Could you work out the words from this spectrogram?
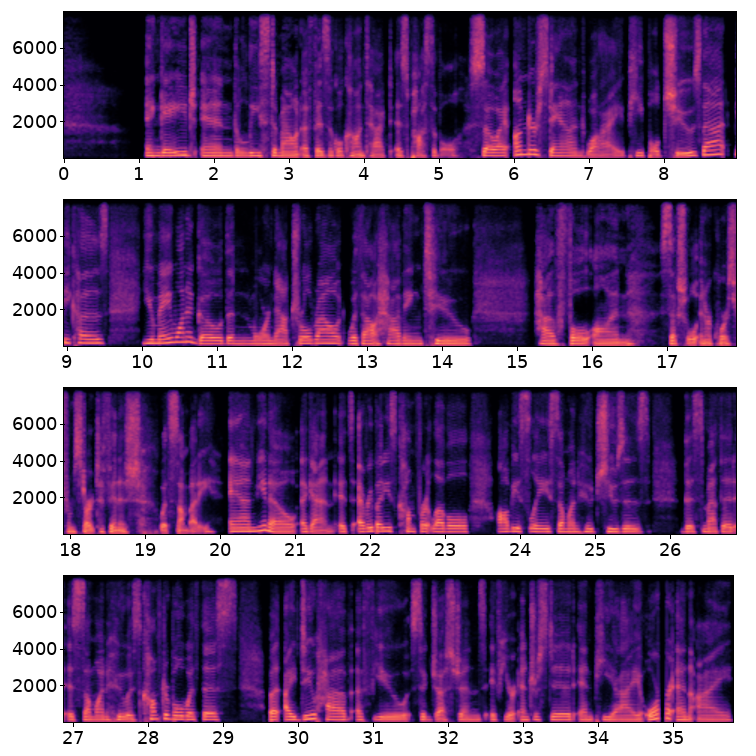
engage in the least amount of physical contact as possible. So I understand why people choose that because you may want to go the more natural route without having to have full on sexual intercourse from start to finish with somebody. And, you know, again, it's everybody's comfort level. Obviously, someone who chooses this method is someone who is comfortable with this. But I do have a few suggestions if you're interested in PI or NI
